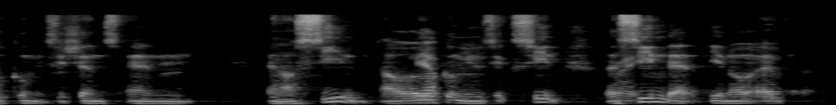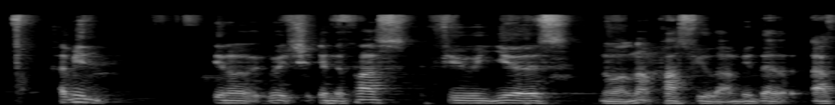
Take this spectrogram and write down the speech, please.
local musicians and and our scene, our Yep. local music scene, a Right. scene that you know, uh, I mean, you know, which in the past few years, no, not past few, I mean, the uh,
